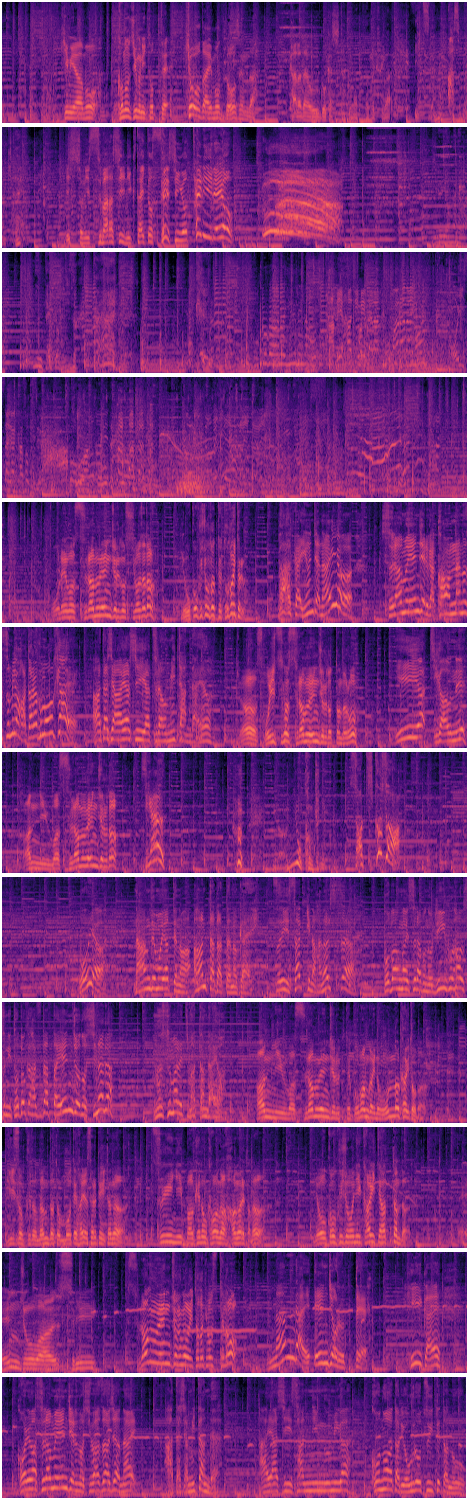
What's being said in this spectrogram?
君はもうこのジムにとって兄弟も同然だ。体を動かしたくなった時はいつでも遊びに来て。一緒に素晴らしい肉体と精神を手に入れよう重要なのは忍耐と持続ここがあの有名な音食べ始めたら止まらない。美味しさが加速する。俺はスラムエンジェルの仕業だ。予告状だって届いてる。バカ言うんじゃないよ。スラムエンジェルがこんな盗みを働くものかい。私怪しい奴らを見たんだよ。じゃあそいつがスラムエンジェルだったんだろいや違うね。犯人はスラムエンジェルだ。違う。何を根拠に。そっちこそ。おや何でもやってのはあんただったのかい。ついさっきの話さ5番街スラムのリーフハウスに届くはずだった援助の品が盗まれちまったんだよ。犯人はスラムエンジェルって5番街の女怪盗だ。遺族だなんだともてはやされていたがついに化けの皮が剥がれたな。予告状に書いてあったんだ。援助はスリスラムエンジェルがいただきますってな。なんだいエンジョルって。いいかい？これはスラムエンジェルの仕業じゃない。私は見たんだ。怪しい3人組がこの辺りをうろついてたのだっ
